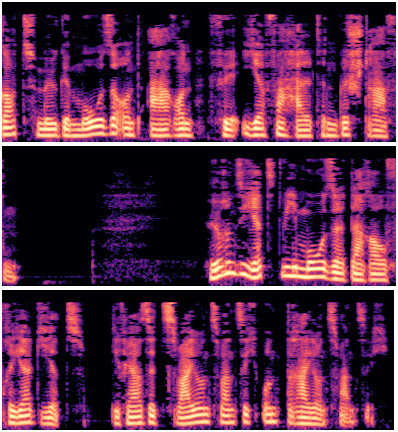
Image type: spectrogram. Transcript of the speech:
Gott möge Mose und Aaron für ihr Verhalten bestrafen. Hören Sie jetzt, wie Mose darauf reagiert. Die Verse 22 und 23.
